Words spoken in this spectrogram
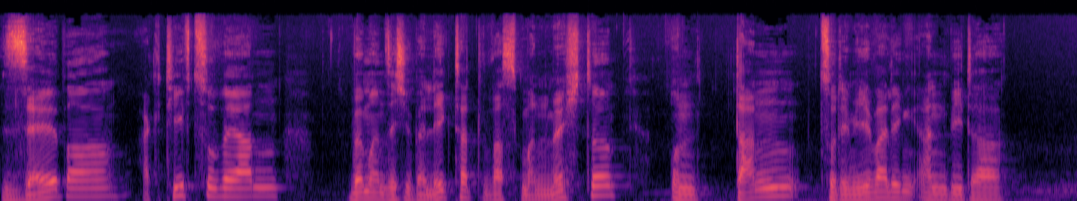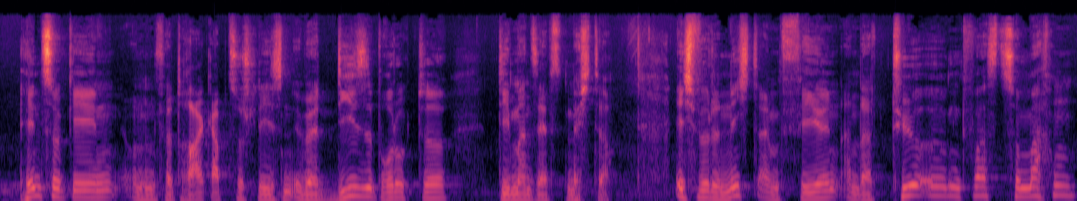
selber aktiv zu werden, wenn man sich überlegt hat, was man möchte und dann zu dem jeweiligen Anbieter hinzugehen und einen Vertrag abzuschließen über diese Produkte, die man selbst möchte. Ich würde nicht empfehlen, an der Tür irgendwas zu machen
